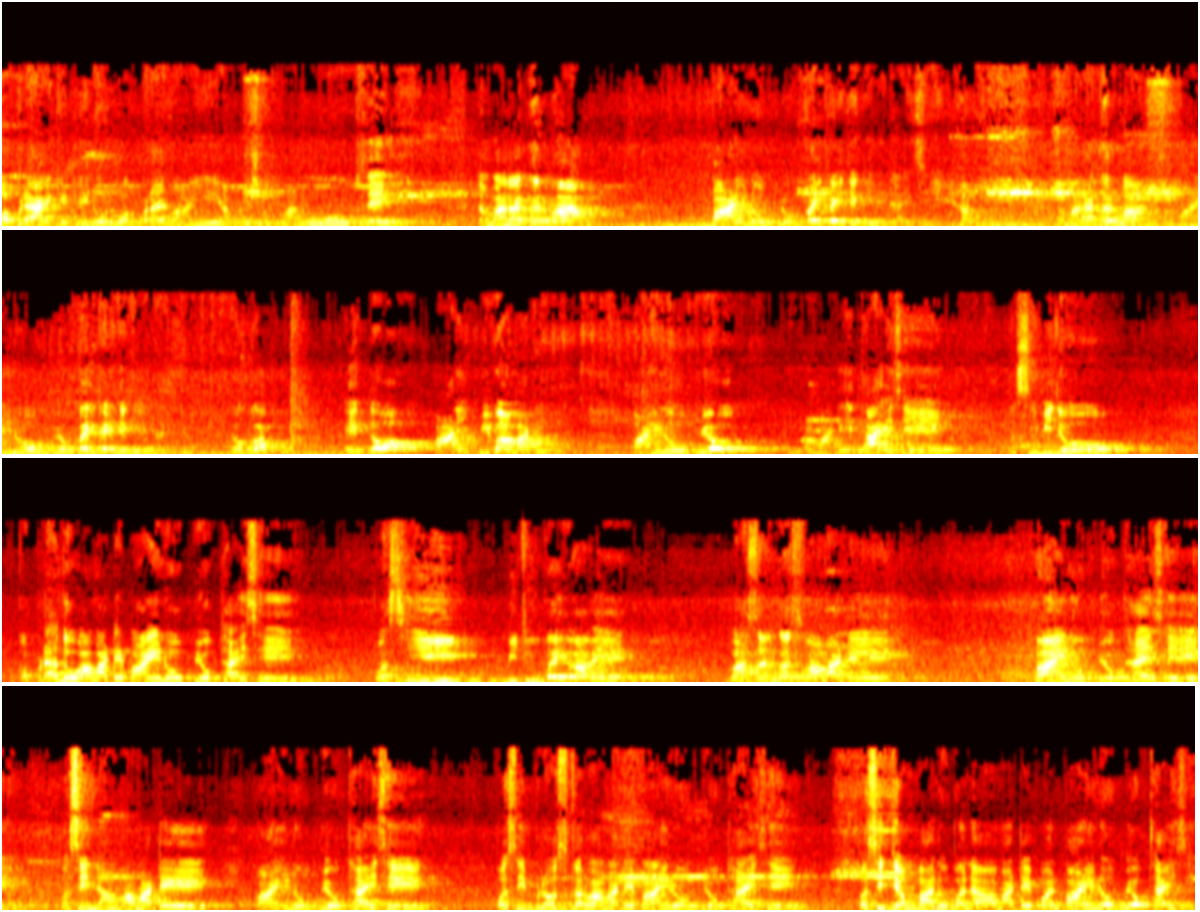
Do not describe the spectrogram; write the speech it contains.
વપરાય, કેટલી ડોલ વપરાય, પાણી એ આપણે શોધવાનું છે. તમારા ઘરમાં પાણીનો ઉપયોગ કઈ કઈ જગ્યાએ થાય છે? હા? તમારા ઘરમાં પાણીનો ઉપયોગ કઈ કઈ જગ્યાએ થાય છે? તો કપ, એક તો પાણી પીવા માટે. પાણીનો ઉપયોગ પીવા માટે થાય છે. પછી બીજો, કપડાં ધોવા માટે પાણીનો ઉપયોગ થાય છે. પછી બીજું કયું આવે? વાસણ ઘસવા માટે પાણીનો ઉપયોગ થાય છે. પછી નાહવા માટે પાણીનો ઉપયોગ થાય છે. પછી બ્રશ કરવા માટે પાણીનો ઉપયોગ થાય છે. પછી જમવાનું બનાવવા માટે પણ પાણીનો ઉપયોગ થાય છે.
